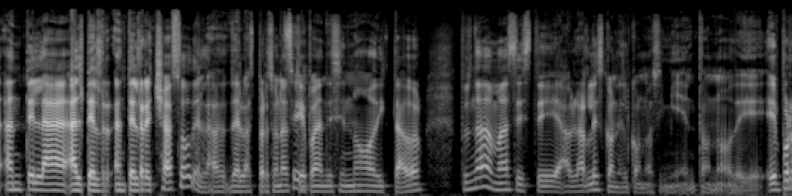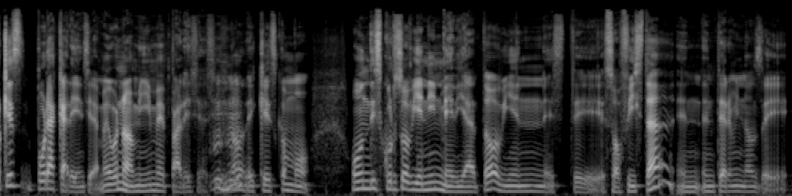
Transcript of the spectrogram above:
a- ante, la, ante, el, ante el rechazo de, la- de las personas Sí. que puedan decir, no, dictador, pues nada más este, hablarles con el conocimiento, ¿no? De, eh, porque es pura carencia. Me- Bueno, a mí me parece así, ¿no? De que es como un discurso bien inmediato, bien este, sofista en, en términos de,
